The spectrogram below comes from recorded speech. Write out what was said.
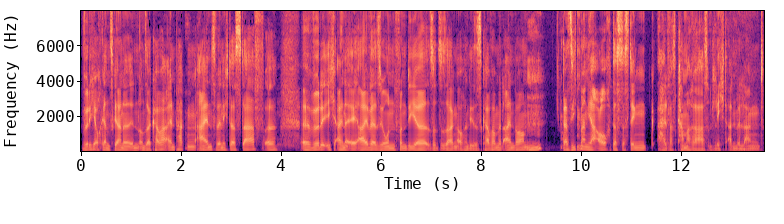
Würde ich auch ganz gerne in unser Cover einpacken. Eins, wenn ich das darf, äh, äh, würde ich eine AI-Version von dir sozusagen auch in dieses Cover mit einbauen. Mhm. Da sieht man ja auch, dass das Ding halt was Kameras und Licht anbelangt,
